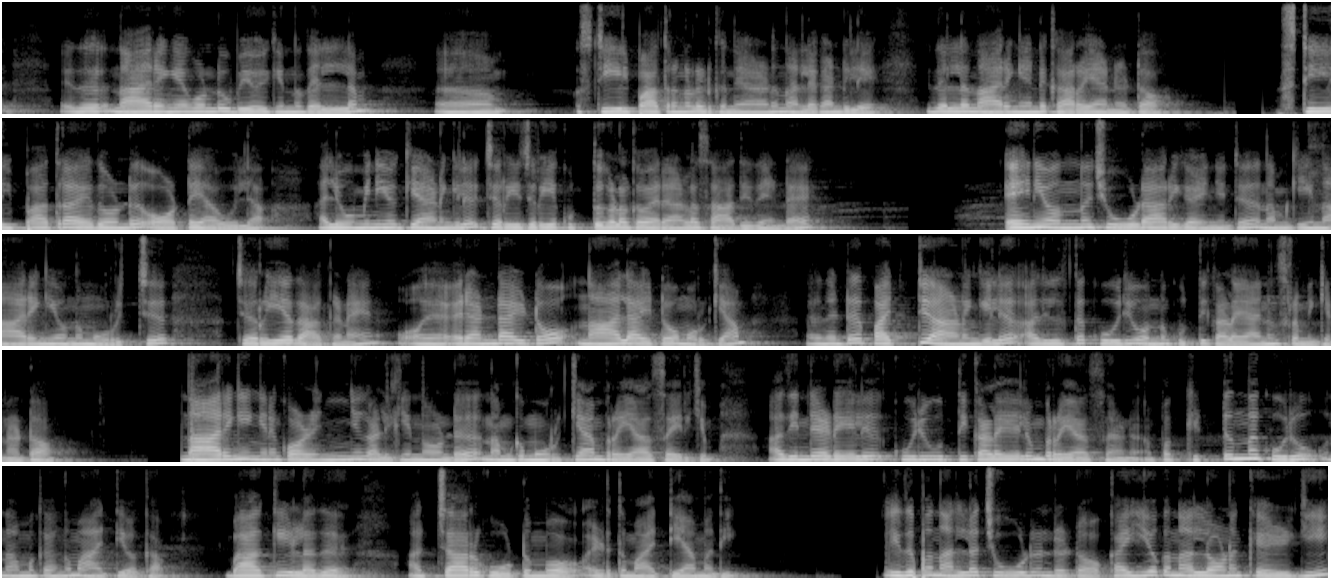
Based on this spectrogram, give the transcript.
ഇത് നാരങ്ങ കൊണ്ട് ഉപയോഗിക്കുന്നതെല്ലാം സ്റ്റീൽ പാത്രങ്ങൾ എടുക്കുന്നതാണ് നല്ല കണ്ടില്ലേ? ഇതെല്ലാം നാരങ്ങേന്റെ കറയാണ് കേട്ടോ സ്റ്റീൽ പാത്രം ആയതുകൊണ്ട് ഓട്ടയാവില്ല അലൂമിനിയം ഒക്കെ ആണെങ്കിൽ ചെറിയ ചെറിയ കുത്തുകളൊക്കെ വരാനുള്ള സാധ്യതയുണ്ടേ. ഇനി ഒന്ന് ചൂടാറി കഴിഞ്ഞിട്ട് നമുക്ക് ഈ നാരങ്ങ ഒന്ന് മുറിച്ച് ചെറിയതാക്കണേ. രണ്ടായിട്ടോ നാലായിട്ടോ മുറിക്കാം. എന്നിട്ട് പറ്റുകയാണെങ്കിൽ അതിലത്തെ കുരു ഒന്ന് കുത്തി കളയാനും ശ്രമിക്കണം കേട്ടോ. നാരങ്ങ ഇങ്ങനെ കുഴഞ്ഞ് കളിക്കുന്നതുകൊണ്ട് നമുക്ക് മുറിക്കാൻ പ്രയാസമായിരിക്കും. അതിന്റെ ഇടയിൽ കുരു കുത്തി കളയലും പ്രയാസമാണ്. അപ്പോൾ കിട്ടുന്ന കുരു നമുക്കങ്ങ് മാറ്റി വെക്കാം. ബാക്കിയുള്ളത് അച്ചാർ കൂട്ടുമ്പോൾ എടുത്ത് മാറ്റിയാൽ മതി. ഇതിപ്പോൾ നല്ല ചൂടുണ്ട് കേട്ടോ കൈയൊക്കെ നല്ലോണം കഴുകി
